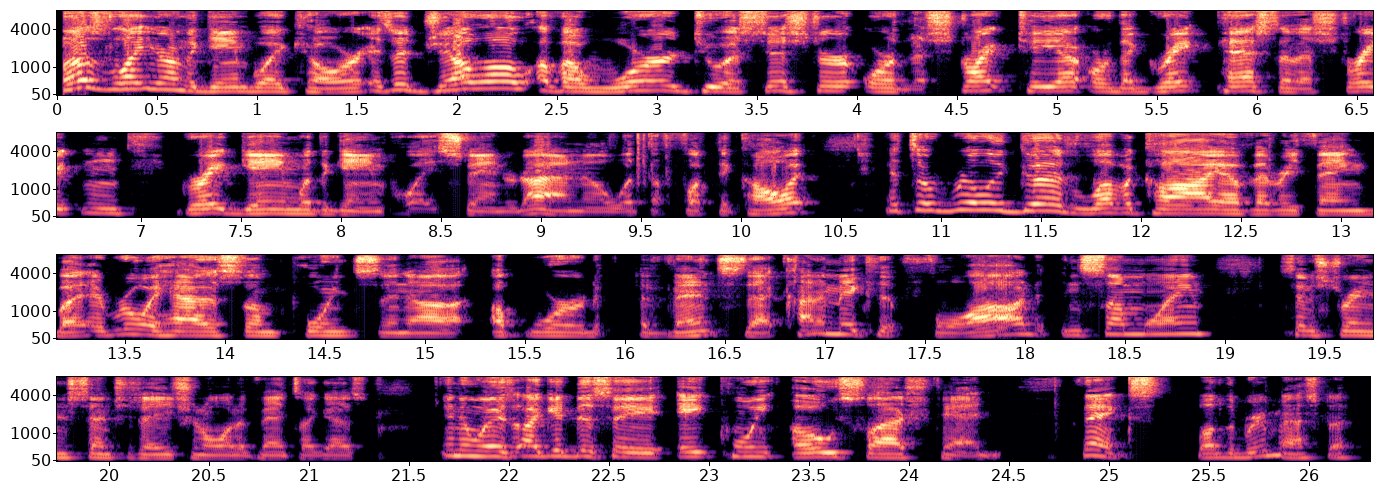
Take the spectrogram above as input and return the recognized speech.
Buzz Lightyear on the Game Boy Color is a jello of a word to a sister, or the strike to you or the great pest of a straighten. Great game with the gameplay standard. I don't know what the fuck they call it. It's a really good Levikai of everything, but it really has some points and uh, upward events that kind of makes it flawed in some way. Some strange sensational events, I guess. Anyways, I give this a 8.0 slash 10. Thanks. Love the Brewmaster.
